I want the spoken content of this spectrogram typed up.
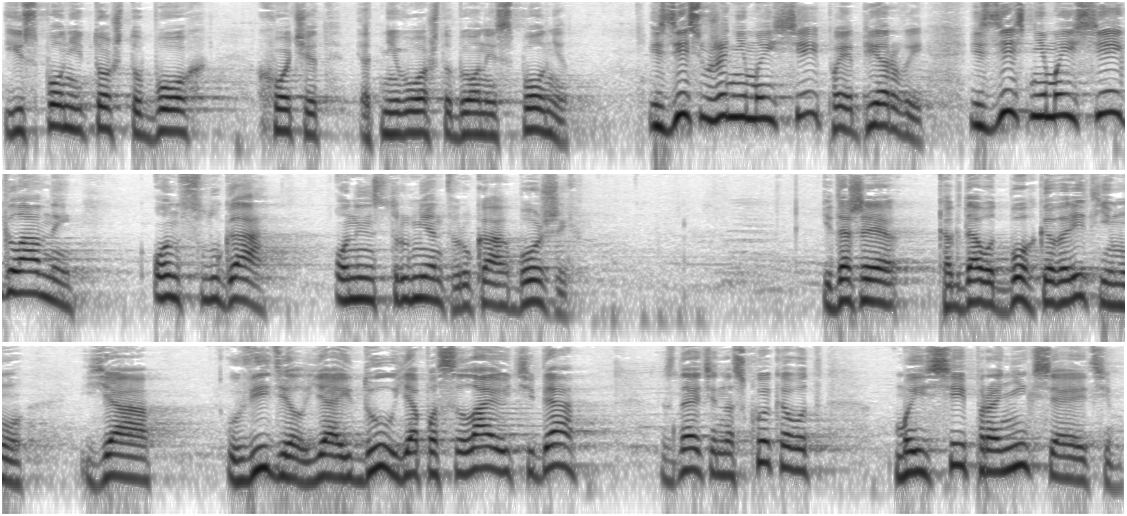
и исполнить то, что Бог хочет от него, чтобы он исполнил. И здесь уже не Моисей первый, и здесь не Моисей главный, он слуга, он инструмент в руках Божьих. И даже когда вот Бог говорит ему, я увидел, я иду, я посылаю тебя, знаете, насколько вот Моисей проникся этим,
